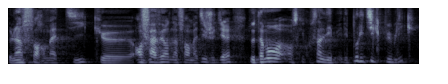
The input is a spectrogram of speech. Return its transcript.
de l'informatique, euh, en faveur de l'informatique, je dirais, notamment en ce qui concerne les, les politiques publiques?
